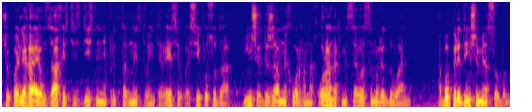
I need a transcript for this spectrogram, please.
що полягає у захисті здійснення представництва інтересів осіб у судах, інших державних органах, органах місцевого самоврядування або перед іншими особами,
